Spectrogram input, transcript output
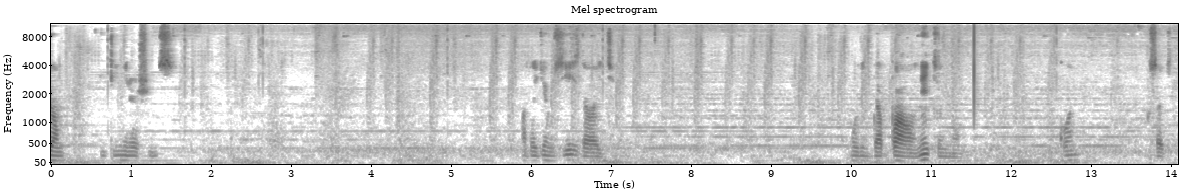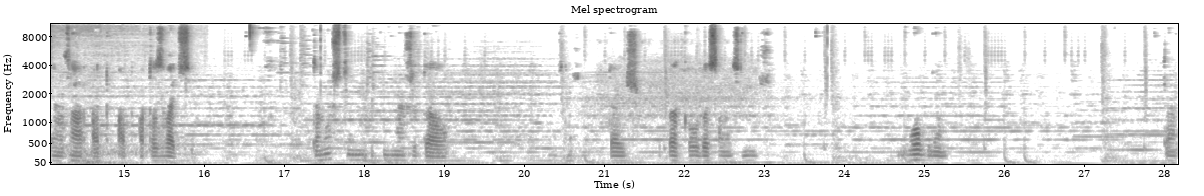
Берем generations. Подойдем здесь, давайте. Будет дополнительно. Конь. Кстати, нужно от, от, отозвать все. Потому что не ожидал. Дальше. Как колода самая сильнейшая. Гоблин. Так,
